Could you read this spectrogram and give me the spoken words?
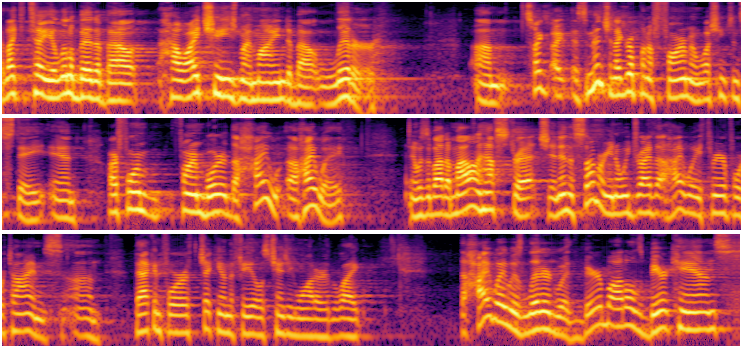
I'd like to tell you a little bit about how I changed my mind about litter. Um, so, I, I, as I mentioned, I grew up on a farm in Washington State, and our farm, farm bordered the high, uh, highway, and it was about a mile and a half stretch. And in the summer, you know, we drive that highway three or four times, um, back and forth, checking on the fields, changing water, the like. The highway was littered with beer bottles, beer cans,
